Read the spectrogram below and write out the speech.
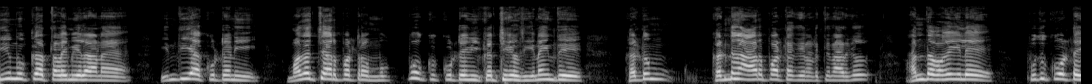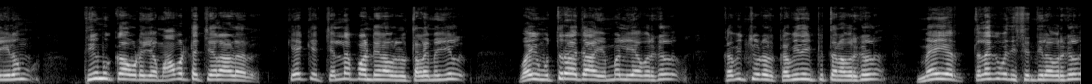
திமுக தலைமையிலான இந்தியா கூட்டணி மதச்சார்பற்ற முற்போக்கு கூட்டணி கட்சிகள் இணைந்து கடும் கண்டன ஆர்ப்பாட்டத்தை நடத்தினார்கள். அந்த வகையிலே புதுக்கோட்டையிலும் திமுகவுடைய மாவட்ட செயலாளர் கே. கே. செல்லப்பாண்டியன் அவர்கள் தலைமையில் வை. முத்துராஜா எம்எல்ஏ அவர்கள் கவிச்சூடர் கவிதை பித்தன் அவர்கள் மேயர் திலகவதி செந்தில் அவர்கள்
